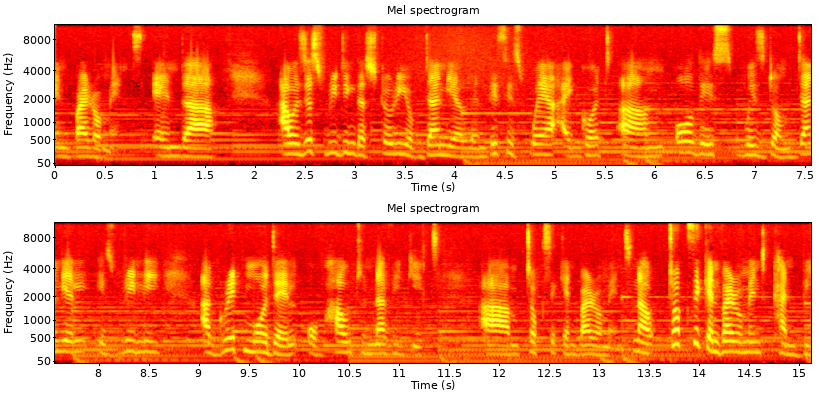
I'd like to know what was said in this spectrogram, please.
environments. And uh, I was just reading the story of Daniel, and this is where I got um, all this wisdom. Daniel is really a great model of how to navigate um, toxic environments. Now, toxic environment can be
